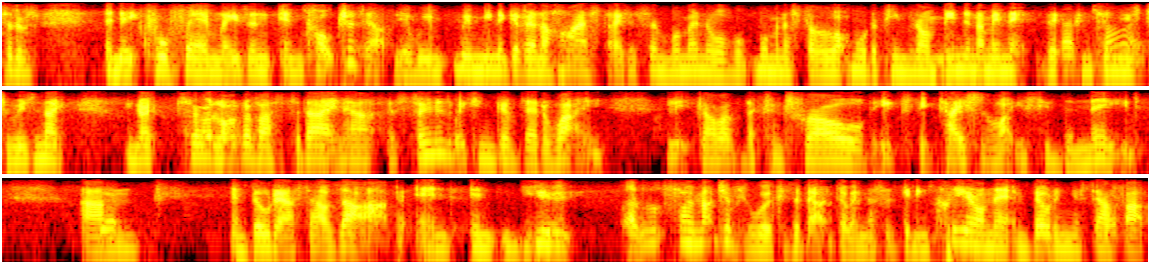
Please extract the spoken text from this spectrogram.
sort of unequal families and, and cultures out there where, where men are given a higher status than women or women are still a lot more dependent on men and I mean that, that That's continues right. to resonate you know to a lot of us today now as soon as we can give that away let go of the control the expectation like you said the need um, Yep. and build ourselves up. And and you, uh, so much of your work is about doing this, is getting clear on that and building yourself Yep. up,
